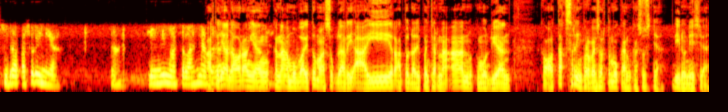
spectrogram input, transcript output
Seberapa sering ya? Nah, ini masalahnya. Artinya ada orang yang kena amuba itu masuk dari air atau dari pencernaan, kemudian ke otak sering Profesor temukan kasusnya di Indonesia.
